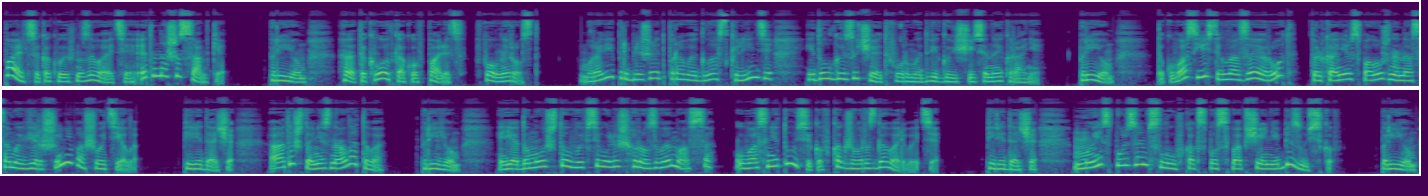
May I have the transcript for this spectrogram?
Пальцы, как вы их называете. Это наши самки. Прием. А, так вот каков палец, в полный рост. Муравей приближает правый глаз к линзе и долго изучает формы, двигающиеся на экране. Прием. Так у вас есть глаза и рот, только они расположены на самой вершине вашего тела. Передача. А ты что, не знал этого? Прием. Я думал, что вы всего лишь розовая масса. У вас нет усиков, как же вы разговариваете? Передача. Мы используем слух как способ общения без усиков. Прием.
